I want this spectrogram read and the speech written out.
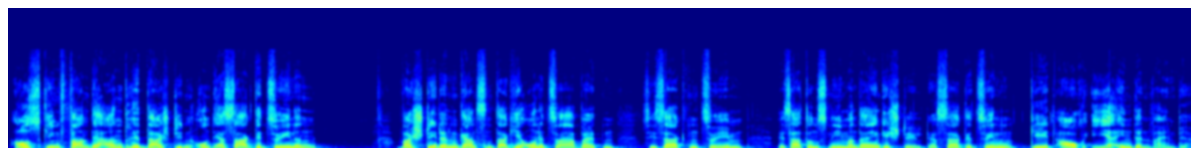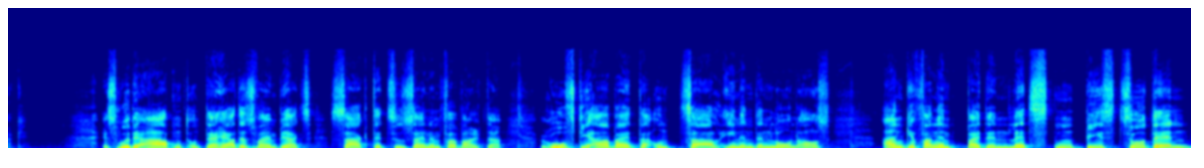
ausging, fand er andere dastehen und er sagte zu ihnen, was steht denn den ganzen Tag hier ohne zu arbeiten? Sie sagten zu ihm, es hat uns niemand eingestellt. Er sagte zu ihnen, geht auch ihr in den Weinberg. Es wurde Abend und der Herr des Weinbergs sagte zu seinem Verwalter, ruf die Arbeiter und zahl ihnen den Lohn aus, angefangen bei den Letzten bis zu den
